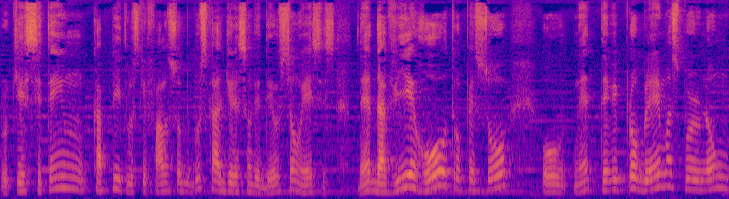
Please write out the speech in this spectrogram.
porque se tem um capítulos que falam sobre buscar a direção de Deus, são esses. Né? Davi errou, tropeçou, ou né, teve problemas por não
